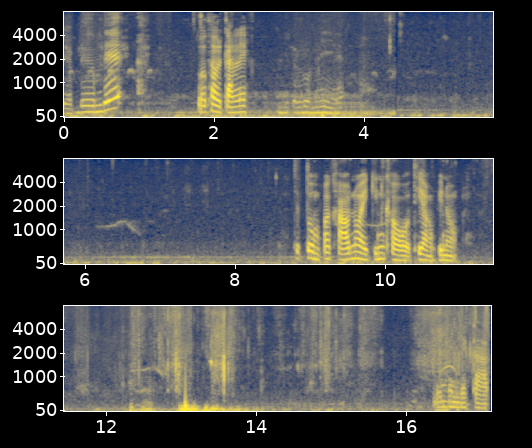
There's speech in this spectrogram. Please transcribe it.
แบบเดิมเด้ตัวเท่ากันเลย มีกันรุ่นนี้แหละ จะ ต้มปลาขาวหน่อยกินข้าวเที่ยงพี่น้องเรื่องบรรยากาศ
